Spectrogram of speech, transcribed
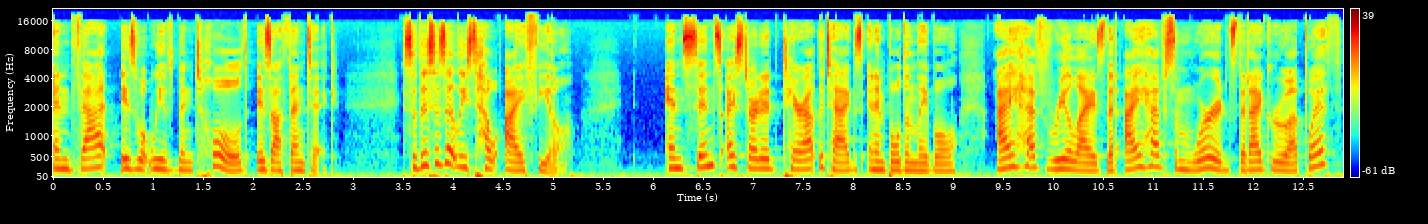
And that is what we have been told is authentic. So, this is at least how I feel. And since I started Tear Out the Tags and Embolden Label, I have realized that I have some words that I grew up with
